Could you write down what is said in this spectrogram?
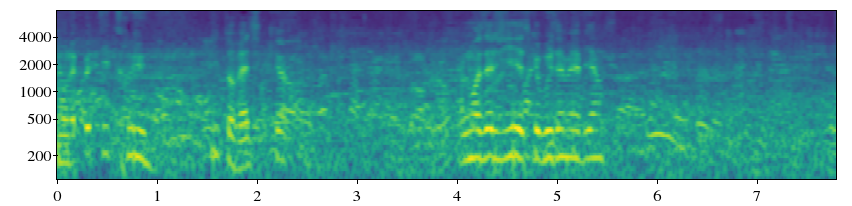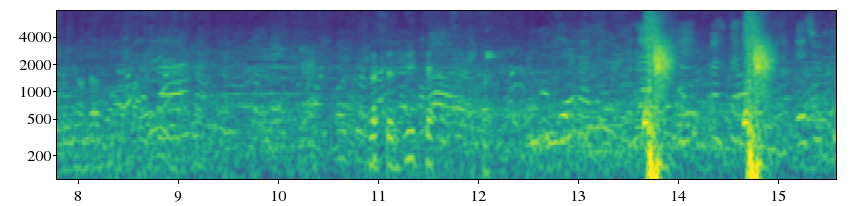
Dans les petites rues pittoresques. Mademoiselle J, est-ce que vous aimez bien? Place du Tertre. N'oubliez pas de liker, partager et surtout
